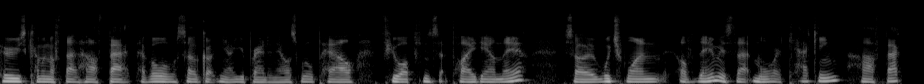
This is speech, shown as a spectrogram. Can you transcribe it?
who's coming off that half back? They've also got, you know, your Brandon Ellis, Will Powell, few options that play down there. So which one of them is that more attacking half back?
